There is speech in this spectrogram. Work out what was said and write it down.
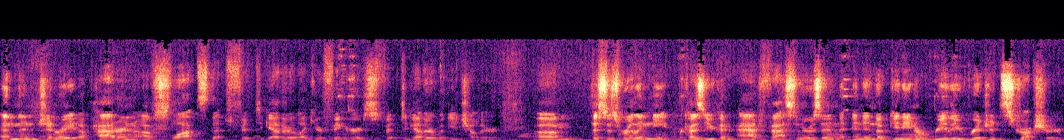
and then generate a pattern of slots that fit together like your fingers fit together with each other. Um, this is really neat because you can add fasteners in and end up getting a really rigid structure.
